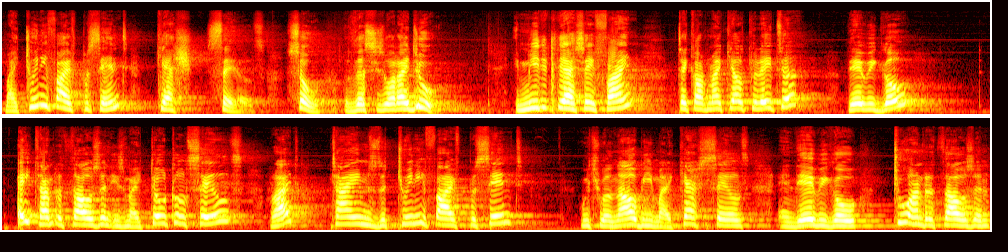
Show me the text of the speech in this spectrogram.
my 25% cash sales. So this is what I do. Immediately I say, fine, take out my calculator. There we go. 800,000 is my total sales, right? Times the 25%, which will now be my cash sales. And there we go. 200,000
